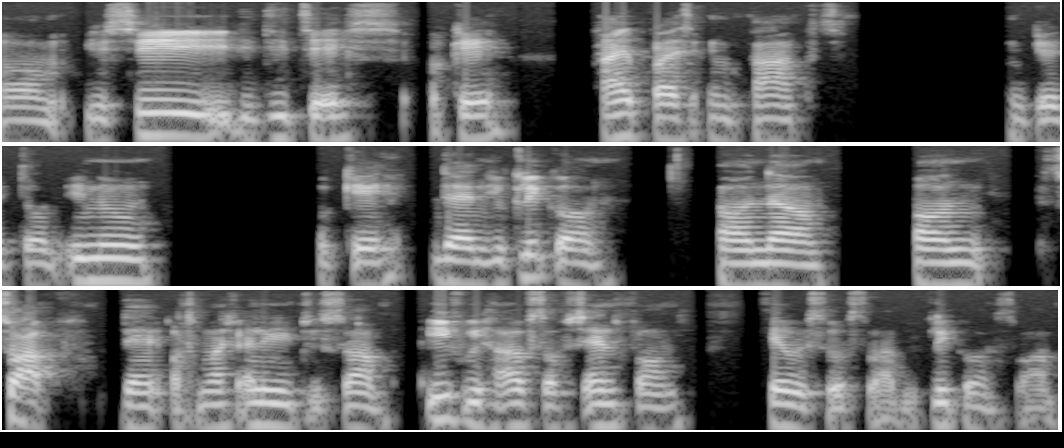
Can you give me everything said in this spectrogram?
um you see the details okay high price impact okay turn ino okay then you click on on um, on swap then automatically to swap. If we have sufficient funds, here we swap. We click on swap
